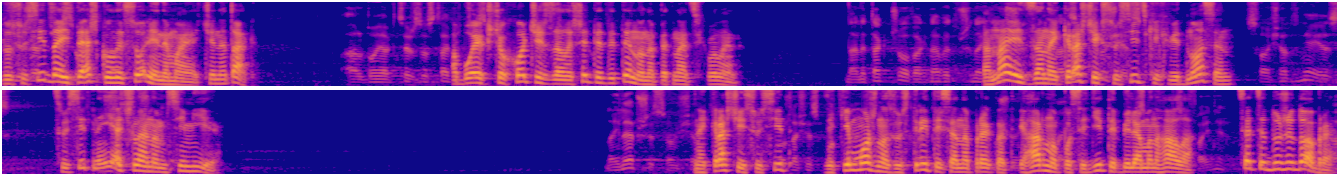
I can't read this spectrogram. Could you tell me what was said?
до сусіда йдеш, коли солі немає, чи не так? Або якщо хочеш залишити дитину на 15 хвилин. Та навіть за найкращих сусідських відносин сусід не є членом сім'ї. Найкращий сусід, з яким можна зустрітися, наприклад, і гарно посидіти біля мангала. Все це дуже добре.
